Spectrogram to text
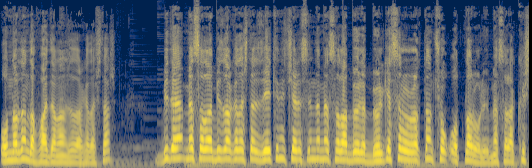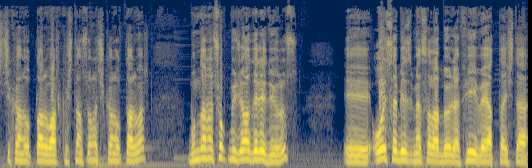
onlardan da faydalanacağız arkadaşlar. Bir de mesela biz arkadaşlar zeytin içerisinde mesela böyle bölgesel olaraktan çok otlar oluyor. Mesela kış çıkan otlar var, kıştan sonra çıkan otlar var. Bunlarla çok mücadele ediyoruz. E, oysa biz mesela böyle fi veyahut da işte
